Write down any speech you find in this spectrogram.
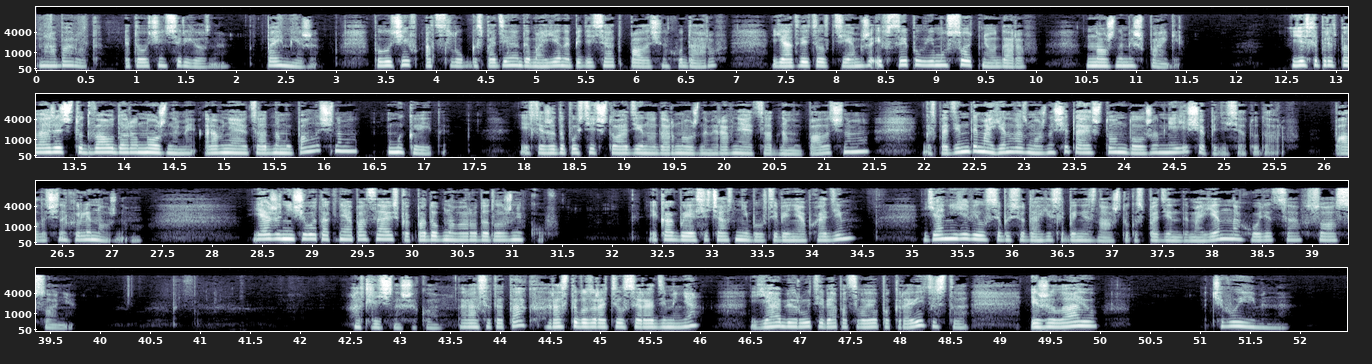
Наоборот, это очень серьезно. Пойми же, получив от слуг господина Демоена пятьдесят палочных ударов, я ответил тем же и всыпал ему сотню ударов ножными шпаги. Если предположить, что два удара ножными равняются одному палочному, мы квиты. Если же допустить, что один удар ножными равняется одному палочному, господин Демоен, возможно, считает, что он должен мне еще пятьдесят ударов, палочных или ножному. Я же ничего так не опасаюсь, как подобного рода должников. И как бы я сейчас ни был тебе необходим, я не явился бы сюда, если бы не знал, что господин Демоен находится в Суассоне. Отлично, Шико. Раз это так, раз ты возвратился ради меня, я беру тебя под свое покровительство и желаю... Чего именно?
